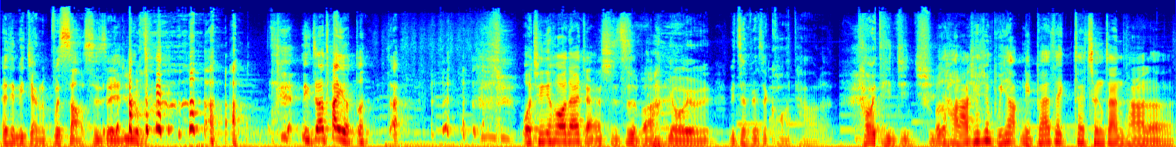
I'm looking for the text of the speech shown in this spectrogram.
而且你讲了不少次这一句话。你知道他有多？我前前后后大概讲了十次吧。有有，你真不要再夸他了，他会听进去。我说好了，轩轩不要，你不要再再称赞他了。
